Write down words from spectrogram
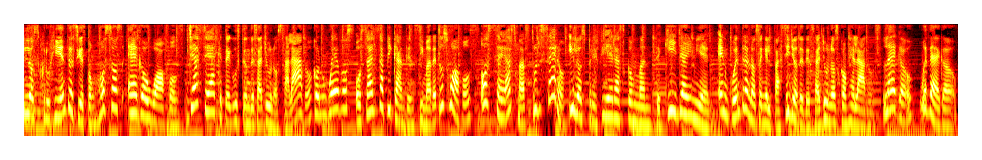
Los crujientes y esponjosos Ego Waffles. Ya sea que te guste un desayuno salado, con huevos o salsa picante encima de tus waffles, o seas más dulcero y los prefieras con mantequilla y miel. Encuéntranos en el pasillo de desayunos congelados. Lego with Ego.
